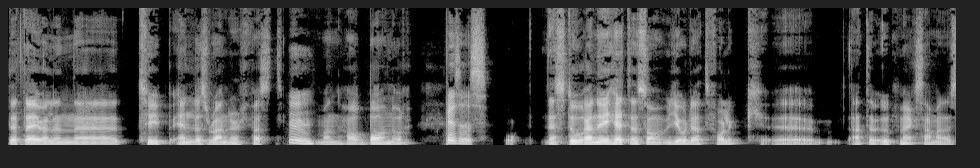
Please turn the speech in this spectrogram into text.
detta är väl en eh, typ Endless Runner fast Mm, man har banor. precis. Den stora nyheten som gjorde att folk, eh, att det uppmärksammades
